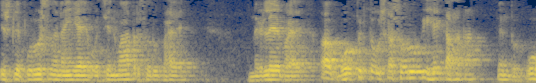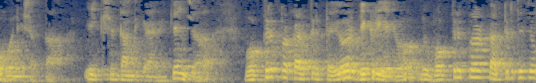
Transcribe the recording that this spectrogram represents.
इसलिए पुरुष में नहीं है, वो चिन्मात्र स्वरूप है, निर्लेप है। और भोक्तृत्व उसका स्वरूप ही है, कहा था, किंतु वो हो नहीं सकता। एक सिद्धांत कह रहे हैं, किंच भोक्तृत्व कर्तृत्व और विक्रिय जो जो भोक्तृत्व और कर्तृत्व जो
